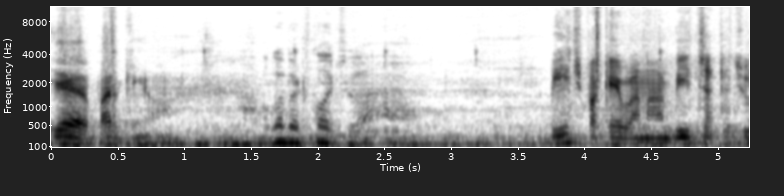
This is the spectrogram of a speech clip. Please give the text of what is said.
ఇదే పార్కింగ్. పెట్టుకోవచ్చు బీచ్ పక్కే బానా బీచ్ అట్ట చూ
